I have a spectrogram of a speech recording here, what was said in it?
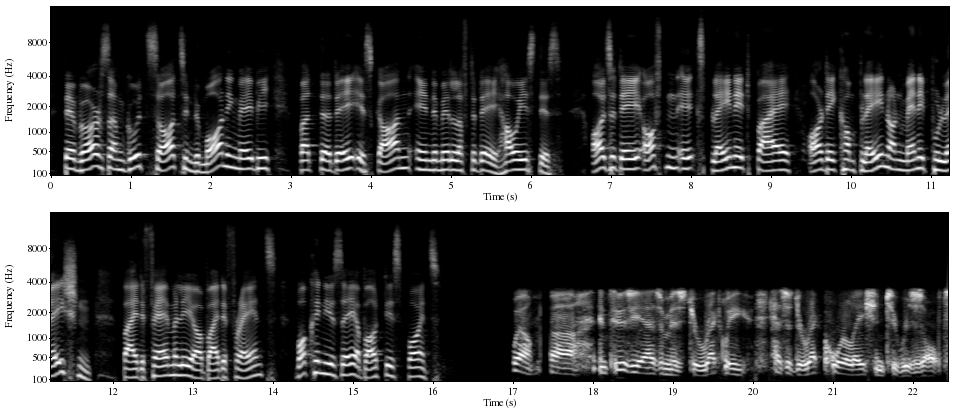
there were some good thoughts in the morning maybe but the day is gone in the middle of the day. How is this? Also they often explain it by or they complain on manipulation by the family or by the friends. What can you say about these points? Well, uh, enthusiasm is directly has a direct correlation to results.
